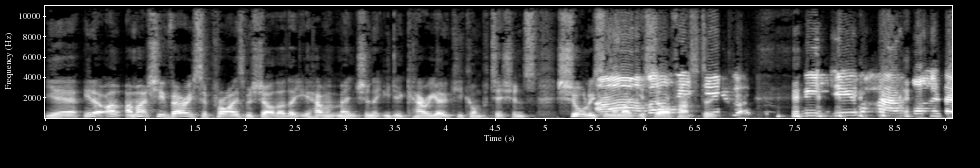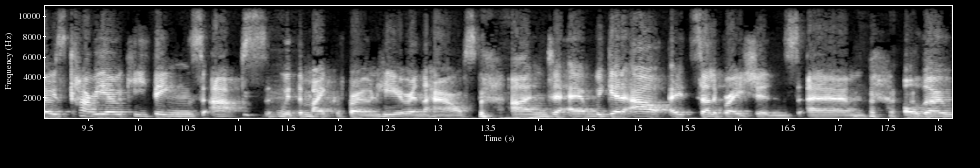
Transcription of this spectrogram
Yeah, you know, I'm, I'm actually very surprised, Michelle, though, that you haven't mentioned that you do karaoke competitions. Surely someone Ah, like yourself well, has to. we Do, have one of those karaoke things apps with the microphone here in the house, and um, we get it out at celebrations. Um, although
